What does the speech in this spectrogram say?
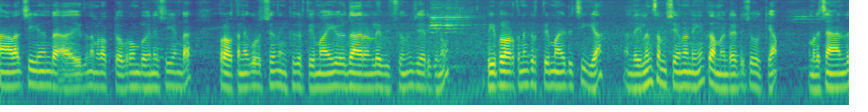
നാളെ ചെയ്യേണ്ട അതായത് നമ്മുടെ ഒക്ടോബർ ഒമ്പതിന് ചെയ്യേണ്ട പ്രവർത്തനത്തെക്കുറിച്ച് നിങ്ങൾക്ക് കൃത്യമായി ഒരു ധാരണ ലഭിച്ചു എന്ന് വിചാരിക്കുന്നു. അപ്പോൾ ഈ പ്രവർത്തനം കൃത്യമായിട്ട് ചെയ്യുക എന്തെങ്കിലും സംശയങ്ങളുണ്ടെങ്കിൽ കമന്റായിട്ട് ചോദിക്കാം. നമ്മുടെ ചാനൽ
